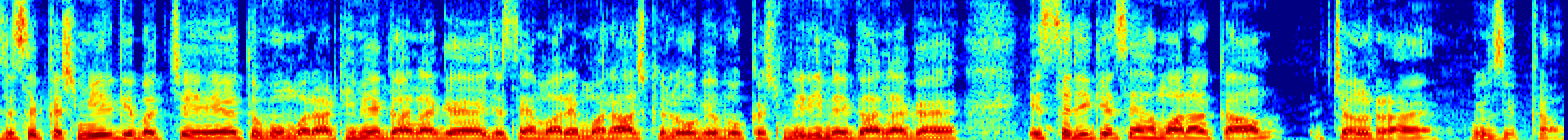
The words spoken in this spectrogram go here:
जैसे कश्मीर के बच्चे हैं तो वो मराठी में गाना गाए जैसे हमारे महाराष्ट्र के लोग हैं वो कश्मीरी में गाना गाए इस तरीके से हमारा काम चल रहा है म्यूज़िक का।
